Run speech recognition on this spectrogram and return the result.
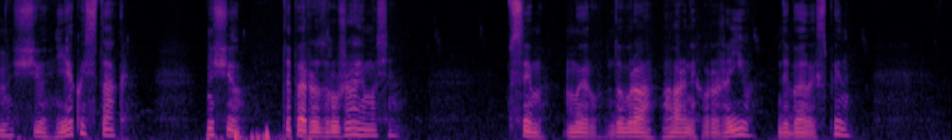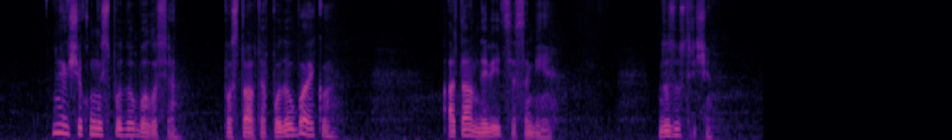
Ну що, якось так. Ну що, тепер розгружаємося. Всім миру, добра, гарних врожаїв, дебелих спин. Ну, якщо комусь сподобалося, поставте вподобайку. А там дивіться самі. До зустрічі!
